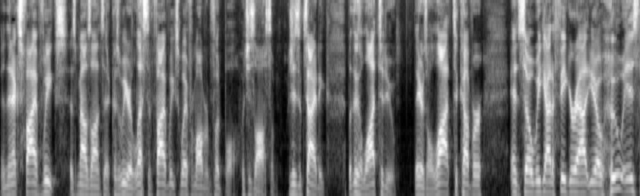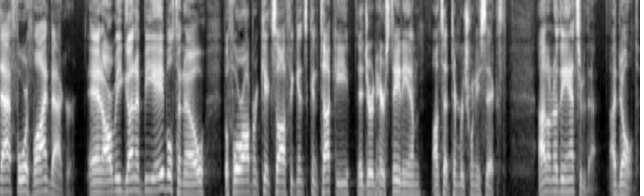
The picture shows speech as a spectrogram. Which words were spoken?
in the next five weeks, as Malzahn said, because we are less than five weeks away from Auburn football, which is awesome, which is exciting. But there's a lot to do. There's a lot to cover. And so we got to figure out, you know, who is that fourth linebacker? And are we going to be able to know before Auburn kicks off against Kentucky at Jordan Hare Stadium on September 26th? I don't know the answer to that. I don't.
